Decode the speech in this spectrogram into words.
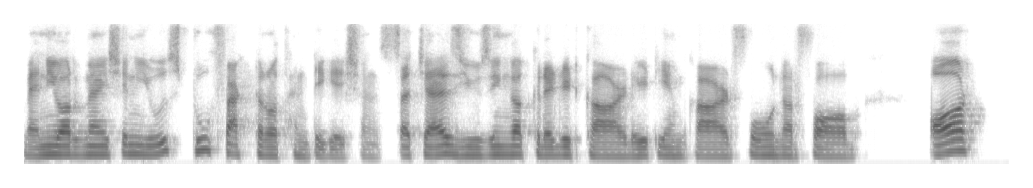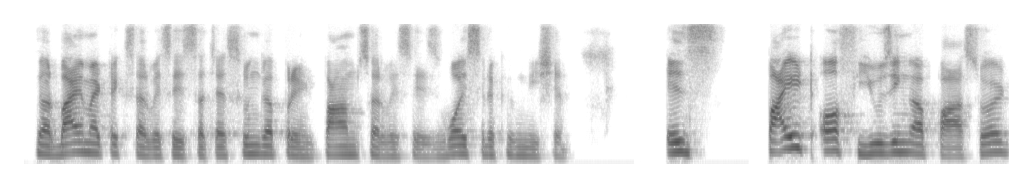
many organizations use two-factor authentication, such as using a credit card, ATM card, phone or fob, or your biometric services such as fingerprint, palm services, voice recognition. In spite of using a password,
